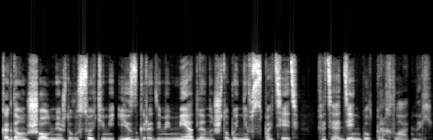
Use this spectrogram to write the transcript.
когда он шел между высокими изгородями медленно, чтобы не вспотеть, хотя день был прохладный.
